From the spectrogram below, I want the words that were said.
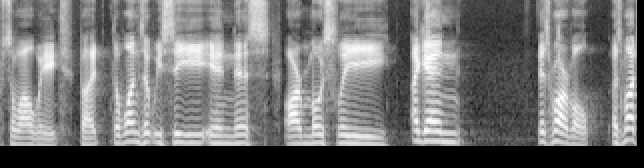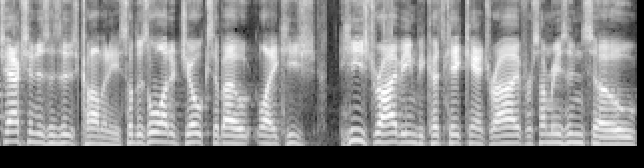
so I'll wait. But the ones that we see in this are mostly, again, it's Marvel. As much action as is comedy. So there's a lot of jokes about like he's he's driving because Kate can't drive for some reason, so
